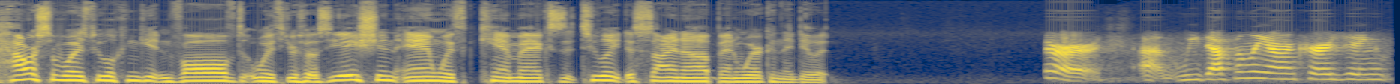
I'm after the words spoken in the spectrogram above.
how are some ways people can get involved with your association and with CAMX? Is it too late to sign up, and where can they do it? Sure. Um, we definitely are encouraging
